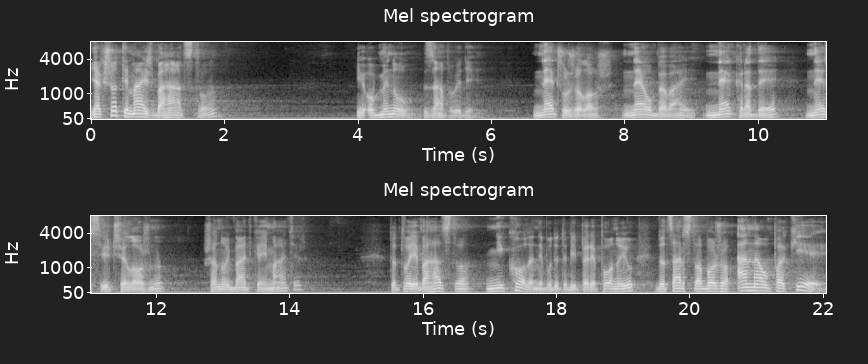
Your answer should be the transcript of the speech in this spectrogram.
Якщо ти маєш багатство і обминув заповіді, не чужолож, не убивай, не кради, не свідчи ложно, шануй батька і матір, то твоє багатство ніколи не буде тобі перепоною до Царства Божого, а навпаки,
